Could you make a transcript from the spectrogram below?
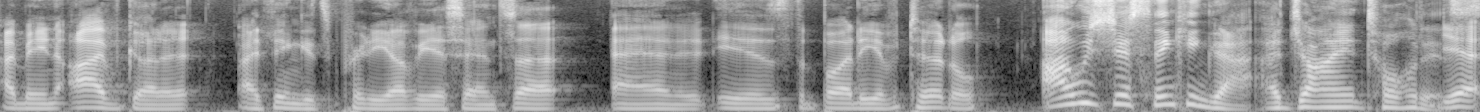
I mean, I've got it. I think it's a pretty obvious answer, and it is the body of a turtle. I was just thinking that a giant tortoise. Yeah.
